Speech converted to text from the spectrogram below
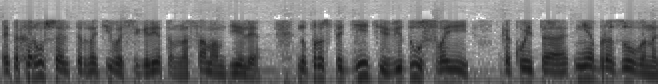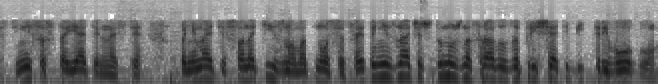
это хорошая альтернатива сигаретам на самом деле. Но просто дети ввиду своей какой-то необразованности, несостоятельности, понимаете, с фанатизмом относятся. Это не значит, что нужно сразу запрещать и бить тревогу.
